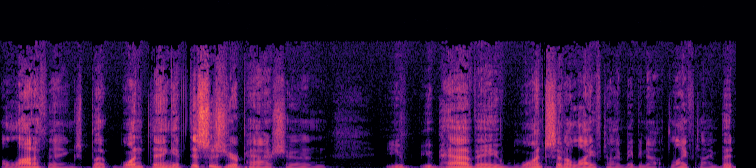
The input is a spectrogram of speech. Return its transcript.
a lot of things. But one thing, if this is your passion, you you have a once in a lifetime, maybe not lifetime, but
